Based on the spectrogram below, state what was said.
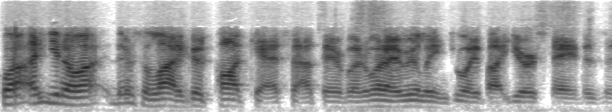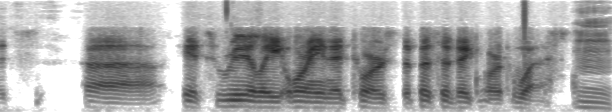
Well, you know, there's a lot of good podcasts out there, but what I really enjoy about yours, Dave, is it's uh, it's really oriented towards the Pacific Northwest, Mm,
